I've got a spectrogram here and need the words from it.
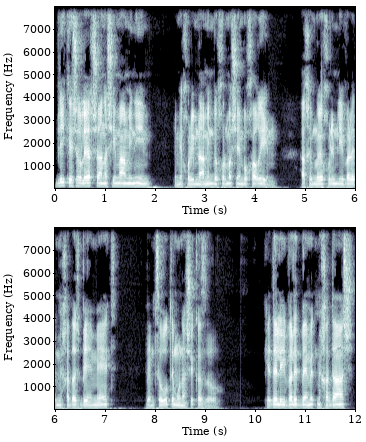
בלי קשר לאיך שאנשים מאמינים, הם יכולים להאמין בכל מה שהם בוחרים, אך הם לא יכולים להיוולד מחדש באמת באמצעות אמונה שכזו. כדי להיוולד באמת מחדש,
